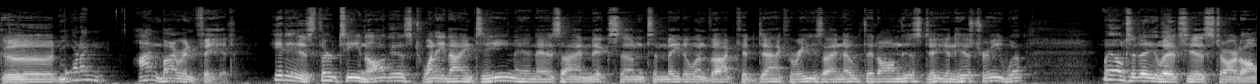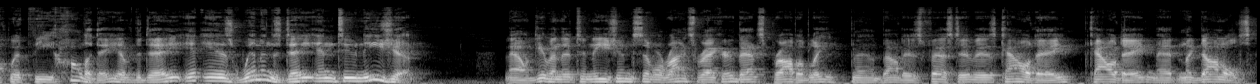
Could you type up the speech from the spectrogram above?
Good morning. I'm Byron Fayette. It is 13 August 2019, and as I mix some tomato and vodka daiquiris, I note that on this day in history, well, well, today let's just start off with the holiday of the day. It is Women's Day in Tunisia. Now, given the Tunisian civil rights record, that's probably about as festive as Cow Day, Cow Day at McDonald's.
